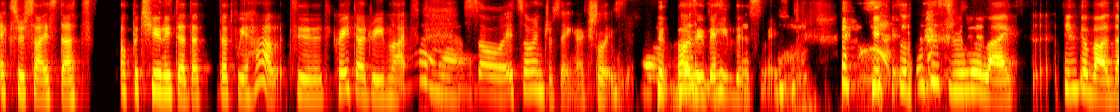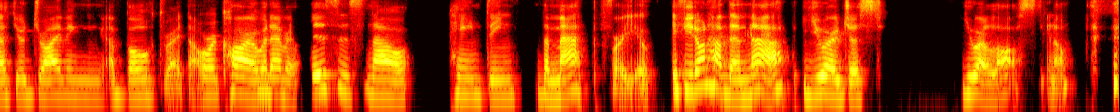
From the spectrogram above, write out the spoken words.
exercise that opportunity that that we have to, to create our dream life. Yeah. so it's so interesting actually so why we behave this way. So this is really like think about that you're driving a boat right now or a car or mm-hmm. whatever. Mm. this is now painting the map for you. If you don't have the map you are just you are lost you know?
